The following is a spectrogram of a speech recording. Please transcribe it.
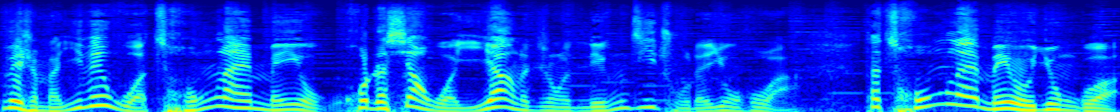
为什么？因为我从来没有，或者像我一样的这种零基础的用户啊，他从来没有用过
